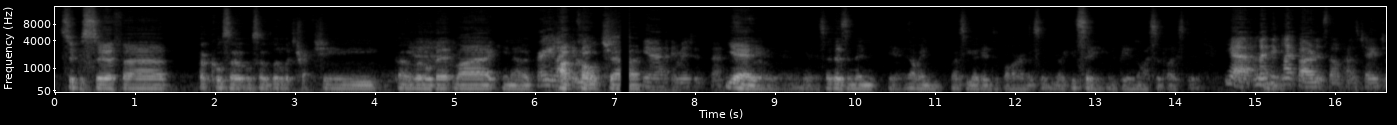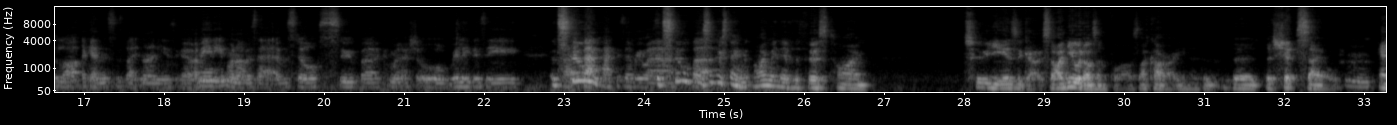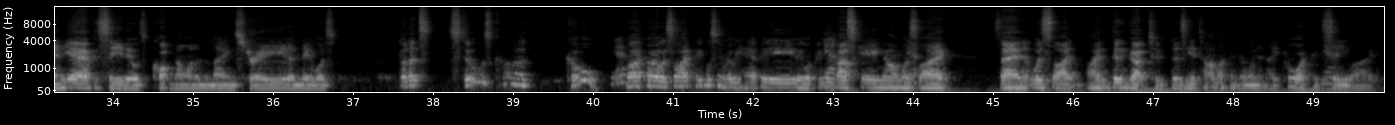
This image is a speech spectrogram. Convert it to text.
super surfer, but also also a little bit trashy, a little bit like you know Very like pub image. culture. Yeah, image obsessed. Yeah, yeah, yeah, yeah. So it is, and then yeah, I mean, once you go down to Byron, it's like you can see, it'd be a nicer place to. Yeah, and I think like Byron itself has changed a lot. Again, this is like nine years ago. I mean, even when I was there, it was still super commercial, really busy. It's like, still backpackers everywhere. It's still but, it's interesting. I went there for the first time two years ago, so I knew what I was in for. I was like, all right, you know, the the, the ship sailed, Mm, and yeah, I could see there was cotton on in the main street, and there was, but it's still was kind of cool. yeah. Like I was like, people seemed really happy. There were people Yeah. busking. No one was Yeah. like saying it was like I didn't go at too busy a time. I think I went in April. I could Yeah. see like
